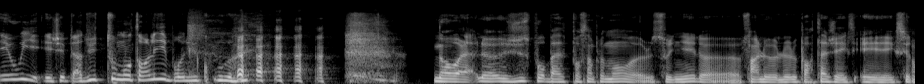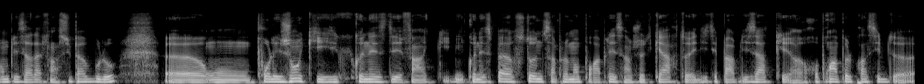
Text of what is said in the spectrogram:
Et oui, et j'ai perdu tout mon temps libre du coup. Non, voilà, le, juste pour, bah, pour simplement euh, le souligner, le, enfin, le, le, portage est, excellent. Blizzard a fait un super boulot. Euh, on, pour les gens qui connaissent des, enfin, qui ne connaissent pas Hearthstone, simplement pour rappeler, c'est un jeu de cartes édité par Blizzard qui reprend un peu le principe de,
